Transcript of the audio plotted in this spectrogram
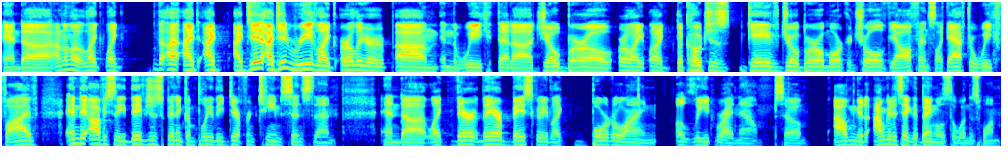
And uh, I don't know, like like th- I, I I did I did read like earlier um in the week that uh Joe Burrow or like like the coaches gave Joe Burrow more control of the offense like after week five, and they obviously they've just been a completely different team since then, and uh like they're they are basically like borderline elite right now. So I'm gonna I'm gonna take the Bengals to win this one.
